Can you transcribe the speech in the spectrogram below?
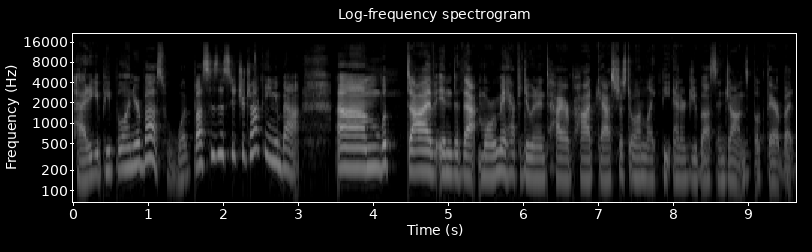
How do you get people on your bus? What bus is this that you're talking about? Um, we'll dive into that more. We may have to do an entire podcast just on like the energy bus in Jon's book there, but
